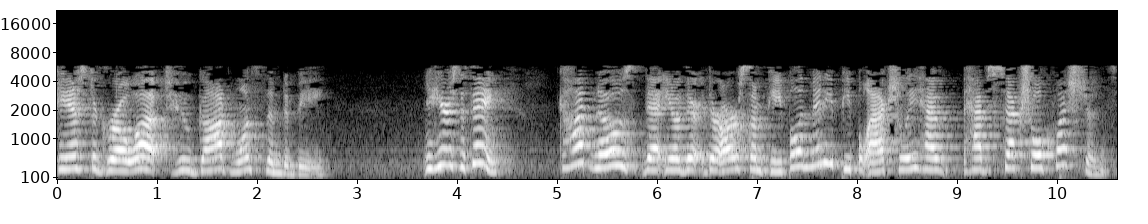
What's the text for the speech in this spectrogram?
chance to grow up to who God wants them to be. And here's the thing. God knows that, you know, there, there are some people, and many people actually have, have sexual questions.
